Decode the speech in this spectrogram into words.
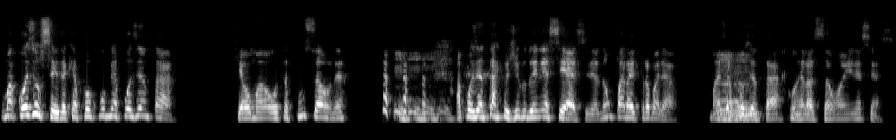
Uma coisa eu sei, daqui a pouco vou me aposentar, que é uma outra função, né? aposentar, que eu digo do INSS, né? Não parar de trabalhar, mas uhum. aposentar com relação ao INSS.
